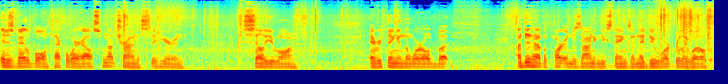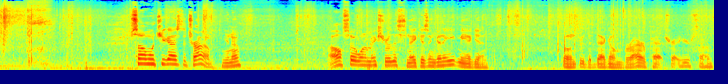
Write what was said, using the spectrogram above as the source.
it is available on Tackle Warehouse. I'm not trying to sit here and sell you on everything in the world, but I did have a part in designing these things and they do work really well. So I want you guys to try them, you know? I also want to make sure this snake isn't going to eat me again. Going through the daggum briar patch right here, son.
